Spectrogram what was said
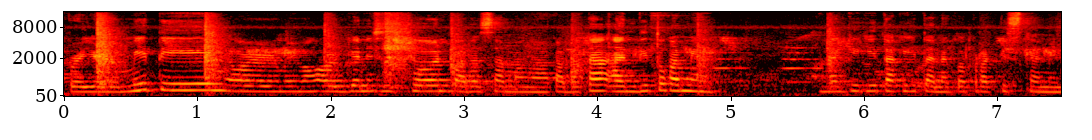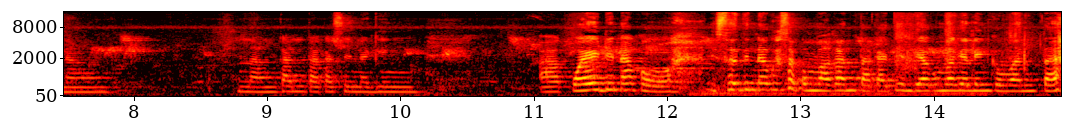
prayer meeting or may mga organisasyon para sa mga kabataan, dito kami nagkikita-kita, nagpa-practice kami ng ng kanta kasi naging ah, choir din ako. Isa din ako sa kumakanta kahit hindi ako magaling kumanta.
